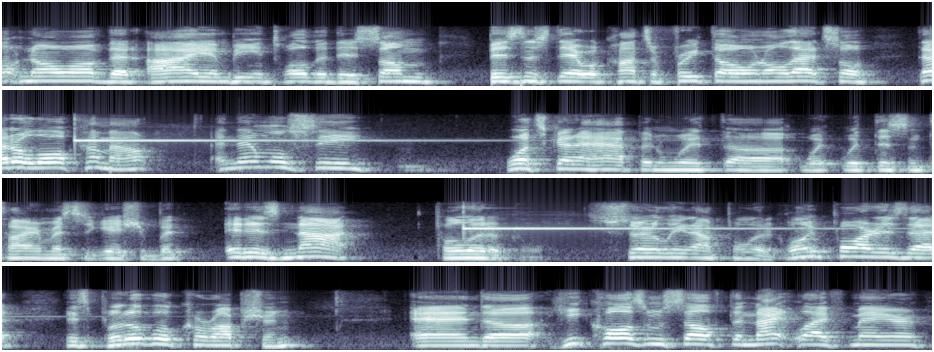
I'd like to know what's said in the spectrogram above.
I don't know of that I am being told that there's some business there with Con Sofrito and all that. So that'll all come out, and then we'll see what's going to happen with, uh, with with this entire investigation. But it is not political. Certainly not political. The Only part is that it's political corruption and uh, he calls himself the nightlife mayor,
